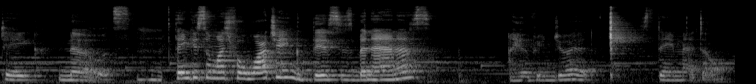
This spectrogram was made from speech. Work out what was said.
take notes. Thank you so much for watching. This is Bananas. I hope you enjoy it. Stay metal.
